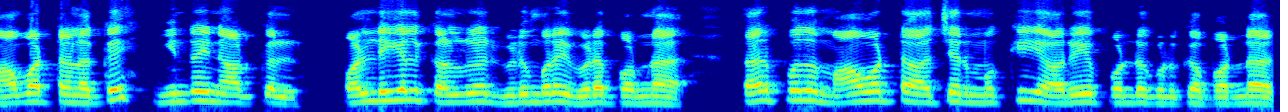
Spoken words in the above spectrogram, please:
மாவட்டங்களுக்கு இன்றைய நாட்கள் பள்ளிகள் கல்லூரிகள் விடுமுறை விடப்பட்டன தற்போது மாவட்ட ஆட்சியர் முக்கிய அறிவிப்பு கொண்டு கொடுக்கப்பட்டனர்.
